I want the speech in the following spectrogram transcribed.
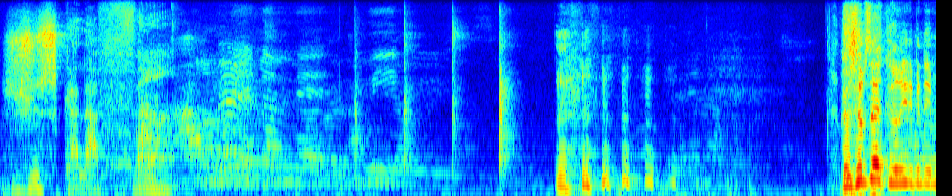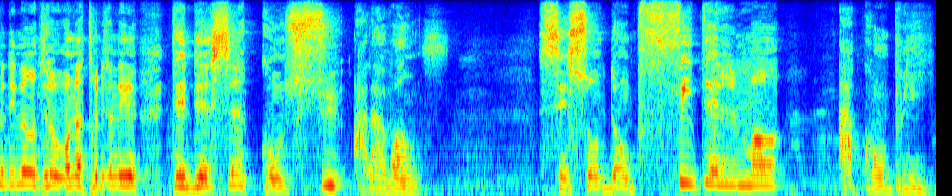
jusqu'à la fin. C'est pour ça qu'on a très des dessins conçus à l'avance se sont donc fidèlement accomplis.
